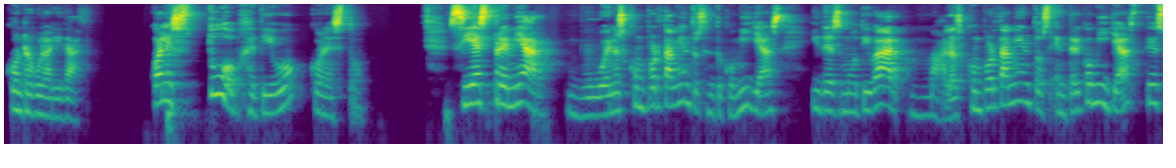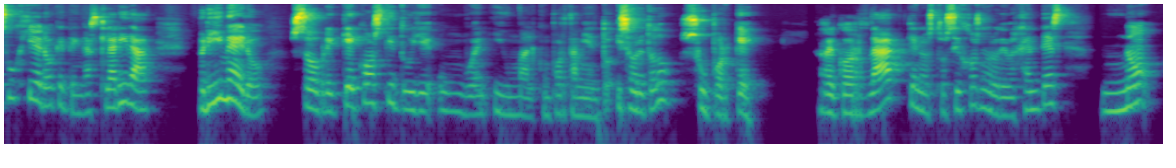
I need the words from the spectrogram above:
con regularidad? ¿Cuál es tu objetivo con esto? Si es premiar buenos comportamientos, entre comillas, y desmotivar malos comportamientos, entre comillas, te sugiero que tengas claridad primero sobre qué constituye un buen y un mal comportamiento y sobre todo su por qué. Recordad que nuestros hijos neurodivergentes no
